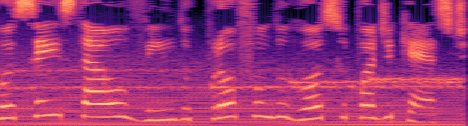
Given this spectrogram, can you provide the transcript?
Você está ouvindo Profundo Rosso Podcast.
